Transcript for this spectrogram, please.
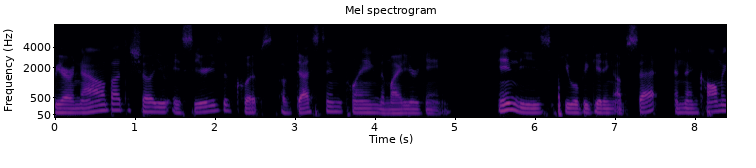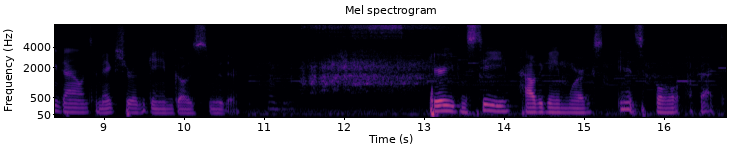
We are now about to show you a series of clips of Destin playing the Mightier game. In these, he will be getting upset and then calming down to make sure the game goes smoother. Here you can see how the game works in its full effect.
